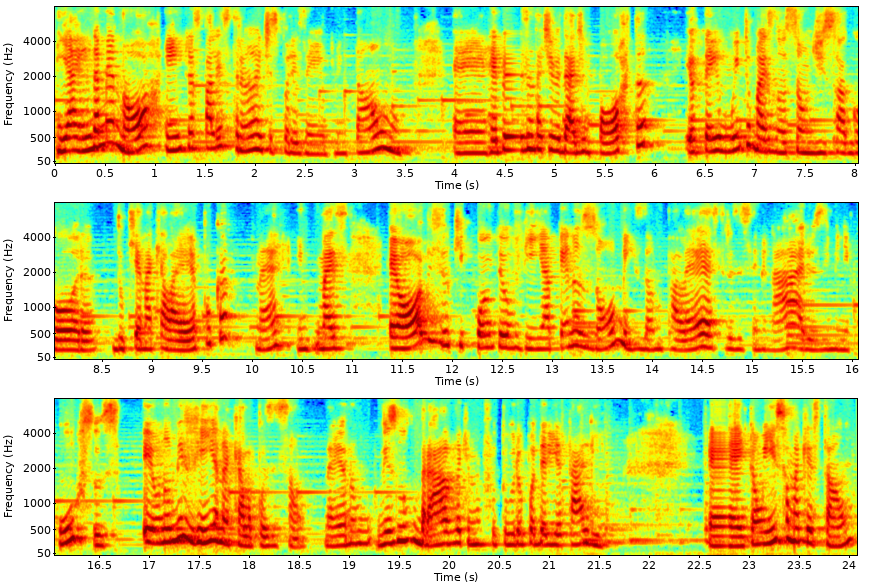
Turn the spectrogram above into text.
e ainda menor entre as palestrantes, por exemplo. Então, é, representatividade importa. Eu tenho muito mais noção disso agora do que naquela época, né? Mas é óbvio que quando eu vi apenas homens dando palestras e seminários e minicursos, eu não me via naquela posição, né? Eu não vislumbrava que no futuro eu poderia estar ali. É, então isso é uma questão,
